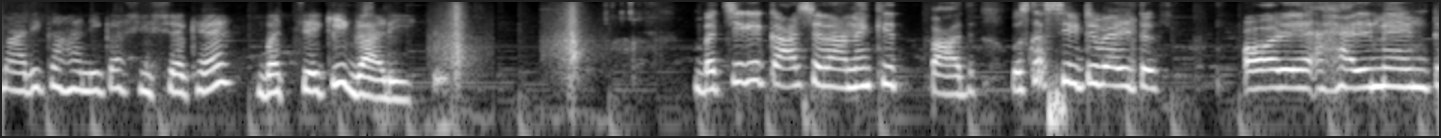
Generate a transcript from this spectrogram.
हमारी कहानी का शीर्षक है, बच्चे की गाड़ी। बच्चे के कार चलाने के बाद उसका सीट बेल्ट और हेलमेट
